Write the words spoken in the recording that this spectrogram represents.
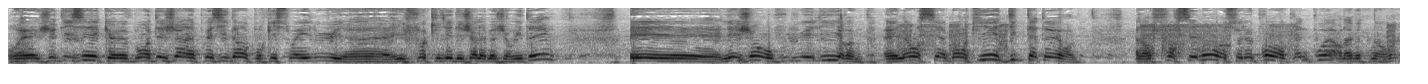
Ouais, je disais que bon, déjà un président pour qu'il soit élu, euh, il faut qu'il ait déjà la majorité. Et les gens ont voulu élire un ancien banquier dictateur. Alors forcément, on se le prend en pleine poire là maintenant. Hein.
